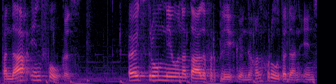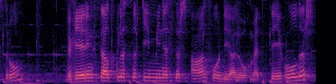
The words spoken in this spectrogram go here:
Vandaag in Focus. Uitstroom neonatale verpleegkundigen groter dan instroom. Regering stelt clusterteam ministers aan voor dialoog met stakeholders.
